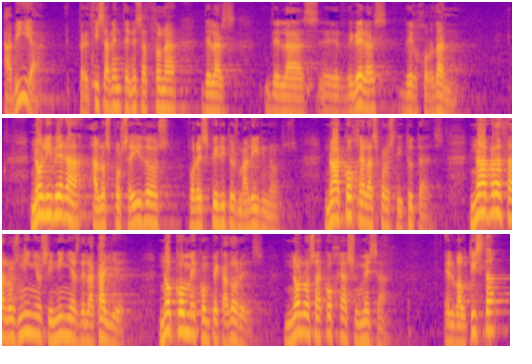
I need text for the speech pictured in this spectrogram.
había precisamente en esa zona de las, de las eh, riberas del Jordán. No libera a los poseídos por espíritus malignos. No acoge a las prostitutas. No abraza a los niños y niñas de la calle. No come con pecadores no los acoge a su mesa. El bautista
